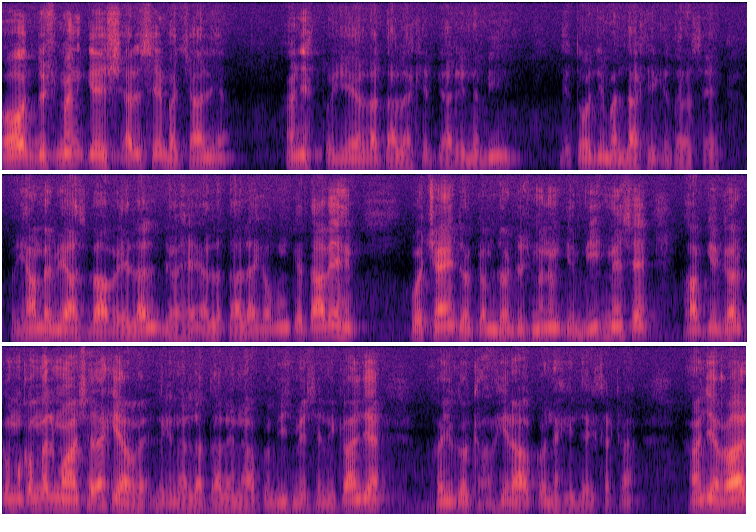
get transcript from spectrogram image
اور دشمن کے شر سے بچا لیا۔ ہاں جی تو یہ اللہ تعالیٰ کے پیارے نبی، یہ توجہ بنداخی کی طرف سے تو یہاں پر بھی اسباب علل جو ہے، اللہ تعالیٰ کے حکم کے تابع ہیں۔ وہ چاہیں تو کمزور دشمنوں کے بیچ میں سے آپ کے گھر کو مکمل معاشرہ کیا ہوا ہے، لیکن اللہ تعالیٰ نے آپ کو بیچ میں سے نکال دیا۔ کوئی کو کافر آپ کو نہیں دیکھ سکا۔ ہاں جی غار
